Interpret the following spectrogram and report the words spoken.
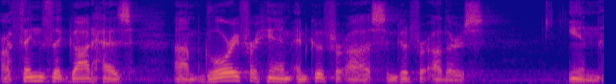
are things that God has um, glory for Him and good for us and good for others in.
